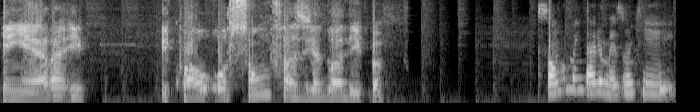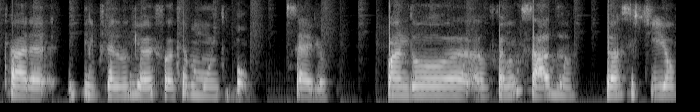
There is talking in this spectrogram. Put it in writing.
quem era e, e qual o som fazia do Alipa. Só um comentário mesmo que, cara, o clipe de Don't Give a Fuck é muito bom. Sério. Quando foi lançado, eu assisti, eu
